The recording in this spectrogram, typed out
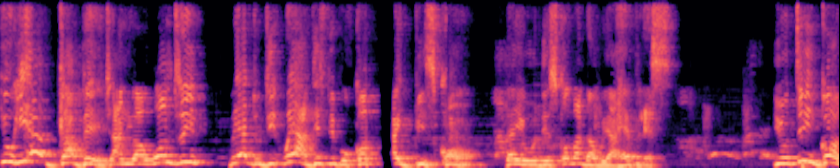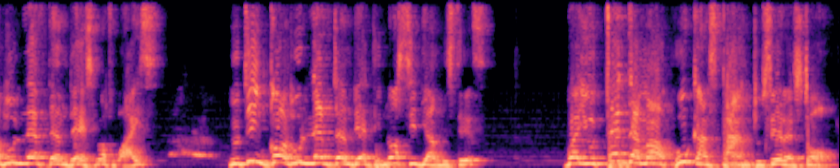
You hear garbage and you are wondering where do the, where are these people? Why beasts come? Then you will discover that we are helpless. You think God who left them there is not wise? You think God who left them there did not see their mistakes? When you take them out, who can stand to say restore?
